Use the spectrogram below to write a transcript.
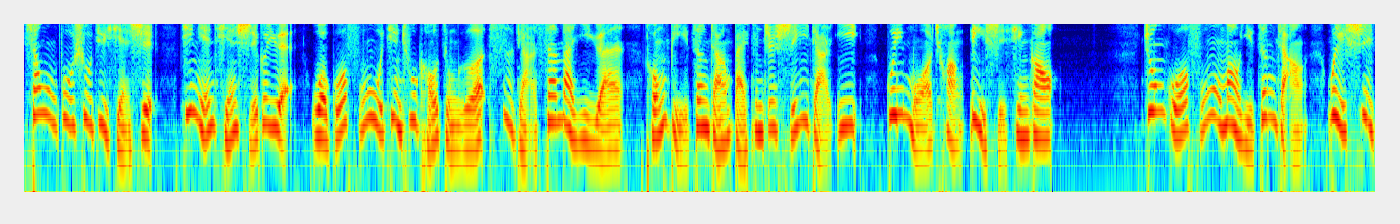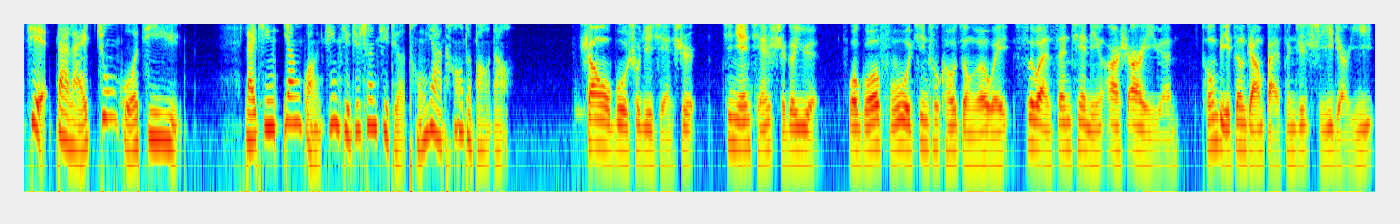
商务部数据显示，今年前十个月，我国服务进出口总额四点三万亿元，同比增长百分之十一点一，规模创历史新高。中国服务贸易增长为世界带来中国机遇。来听央广经济之声记者童亚涛的报道。商务部数据显示，今年前十个月，我国服务进出口总额为四万三千零二十二亿元，同比增长百分之十一点一，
